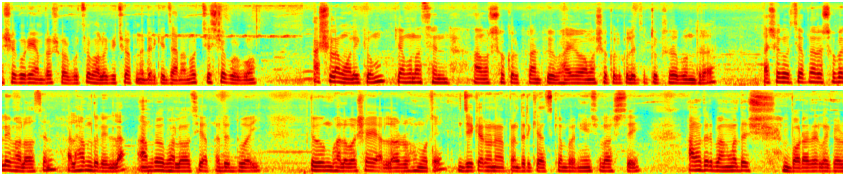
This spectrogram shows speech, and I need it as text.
আশা করি আমরা সর্বোচ্চ ভালো কিছু আপনাদেরকে জানানোর চেষ্টা করব। আসসালামু আলাইকুম। কেমন আছেন আমার সকল প্রাণপ্রিয় ভাই ও আমার সকল কলেজের টুকরার বন্ধুরা? আশা করছি আপনারা সকলেই ভালো আছেন। আলহামদুলিল্লাহ, আমরাও ভালো আছি আপনাদের দুয়াই এবং ভালোবাসায় আল্লাহর রহমতে। যে কারণে আপনাদেরকে আজকে আমরা নিয়ে চলে আসছি আমাদের বাংলাদেশ বর্ডার এলাকার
